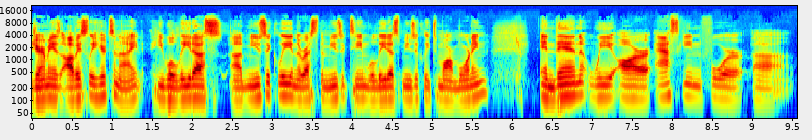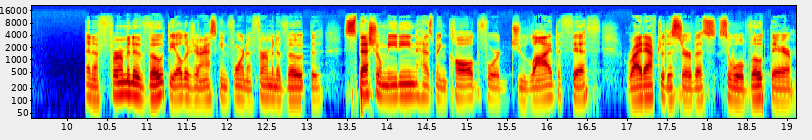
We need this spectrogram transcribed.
Jeremy is obviously here tonight. He will lead us uh, musically, and the rest of the music team will lead us musically tomorrow morning. And then we are asking for uh, an affirmative vote. The elders are asking for an affirmative vote. The special meeting has been called for July the 5th, right after the service, so we'll vote there.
